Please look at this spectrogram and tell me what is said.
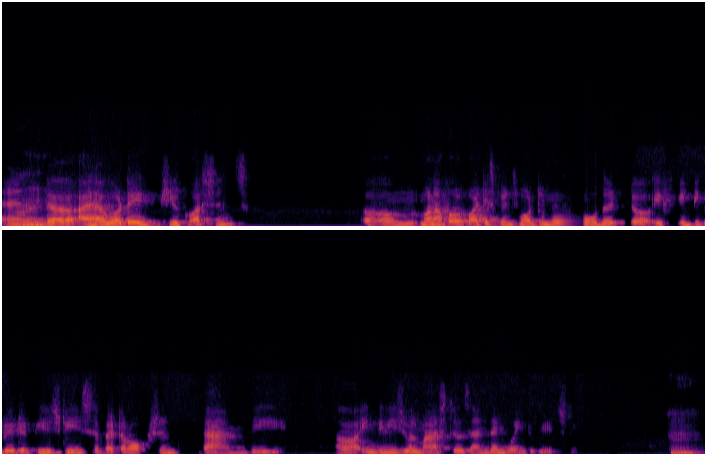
And uh, I have got a few questions. Um, one of our participants want to know that uh, if integrated PhD is a better option than the uh, individual masters and then going to PhD. Mm.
